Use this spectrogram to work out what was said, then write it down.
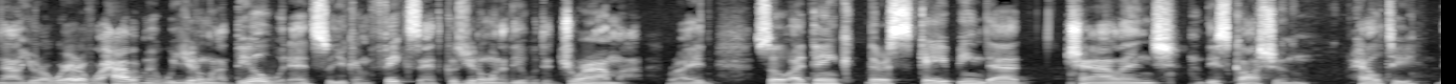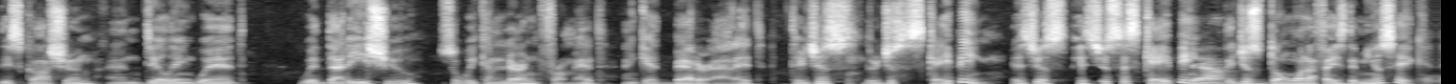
Now you're aware of what happened but you don't want to deal with it so you can fix it because you don't want to deal with the drama right? So i think they're escaping that challenge discussion healthy discussion and dealing with with that issue so we can learn from it and get better at it they're just they're just escaping it's just it's just escaping yeah. they just don't want to face the music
